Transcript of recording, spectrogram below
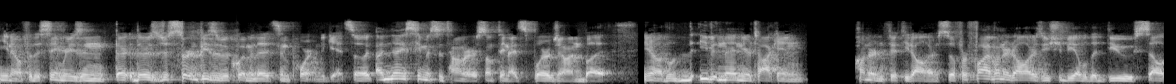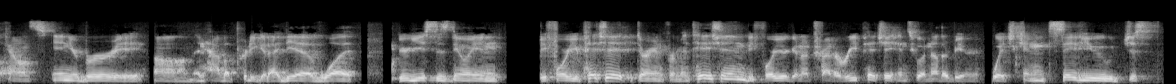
you know, for the same reason, there, there's just certain pieces of equipment that it's important to get. So a nice hemocytometer is something I'd splurge on, but you know, even then you're talking $150. So for $500, you should be able to do cell counts in your brewery um, and have a pretty good idea of what your yeast is doing before you pitch it, during fermentation, before you're going to try to repitch it into another beer, which can save you just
